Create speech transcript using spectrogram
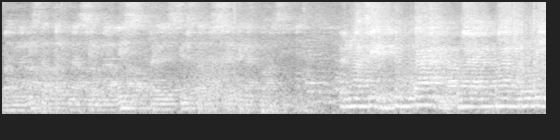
Bang Anies tetap nasionalis, religius harus sesuai dengan porsinya. Terima kasih. Tepuk tangan buat Bang Rudi.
